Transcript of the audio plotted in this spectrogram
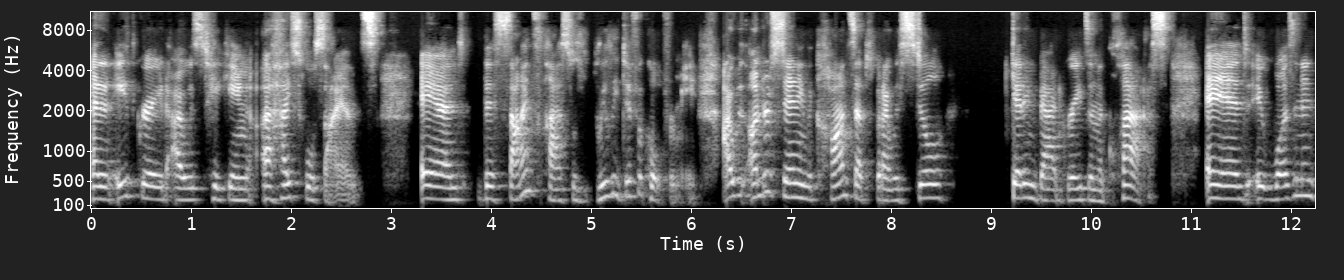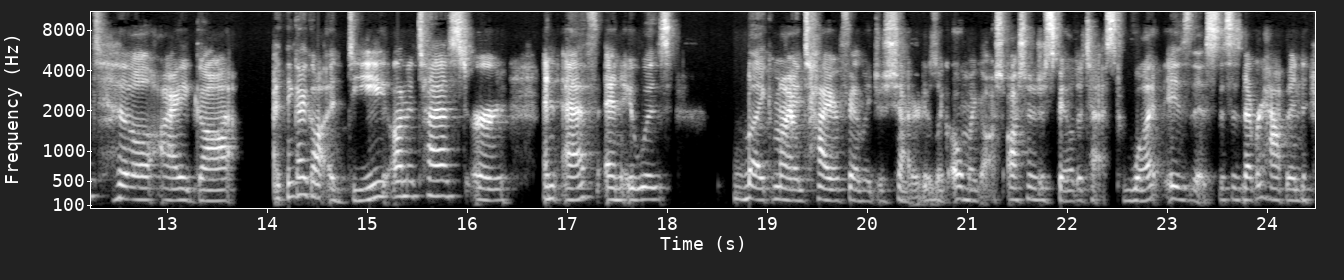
And in eighth grade, I was taking a high school science. And this science class was really difficult for me. I was understanding the concepts, but I was still getting bad grades in the class. And it wasn't until I got, I think I got a D on a test or an F, and it was like my entire family just shattered. It was like, oh my gosh, Aashna just failed a test. What is this? This has never happened.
